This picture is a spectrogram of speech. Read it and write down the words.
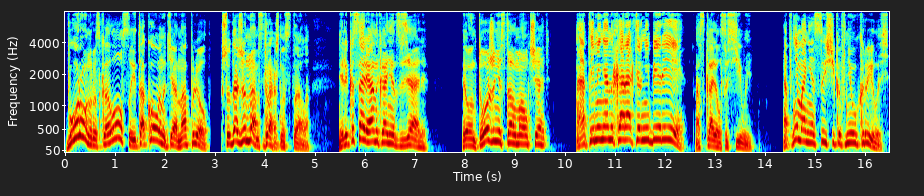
бурун раскололся и такого на тебя наплел, что даже нам страшно стало. Или косаря, наконец, взяли. И он тоже не стал молчать. «А ты меня на характер не бери!» — оскалился Сивый. От внимания сыщиков не укрылось,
